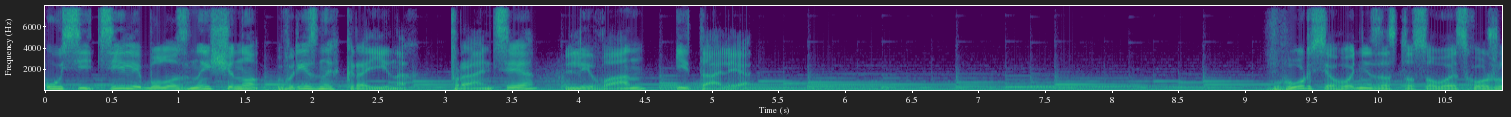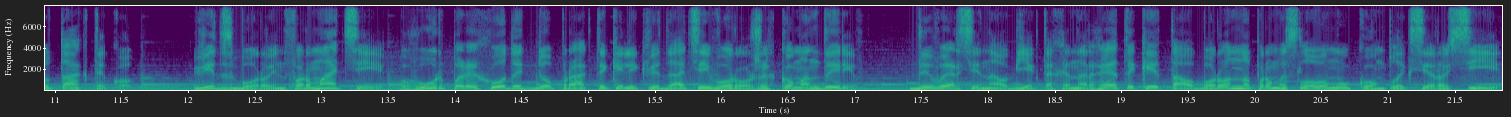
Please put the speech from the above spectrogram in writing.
Усі цілі було знищено в різних країнах: Франція, Ліван, Італія. ГУР сьогодні застосовує схожу тактику. Від збору інформації ГУР переходить до практики ліквідації ворожих командирів, диверсій на об'єктах енергетики та оборонно-промисловому комплексі Росії.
